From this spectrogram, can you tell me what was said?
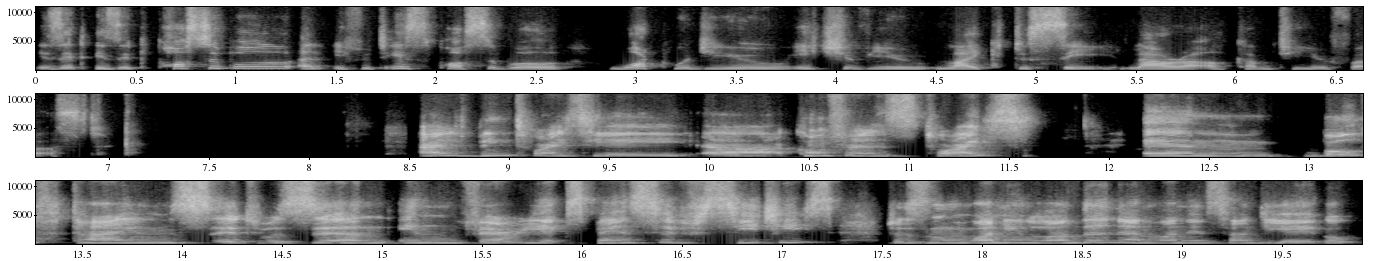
Is it, is it possible? And if it is possible, what would you, each of you, like to see? Laura, I'll come to you first. I've been to ICA uh, conference twice and both times it was um, in very expensive cities. It was one in london and one in san diego.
